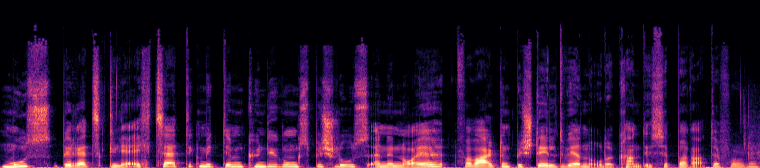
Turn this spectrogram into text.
Muss bereits gleichzeitig mit dem Kündigungsbeschluss eine neue Verwaltung bestellt werden oder kann die separat erfolgen?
